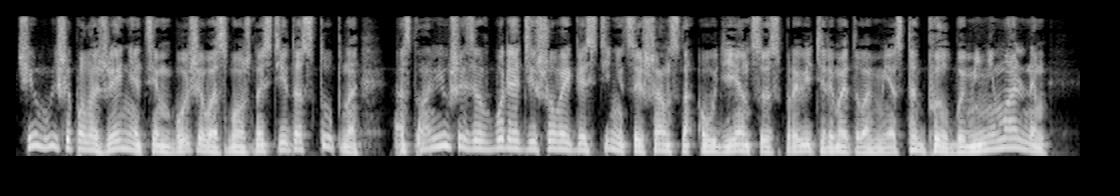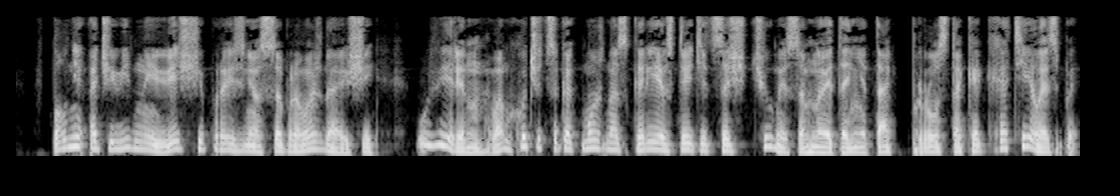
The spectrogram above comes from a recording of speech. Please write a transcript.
Чем выше положение, тем больше возможностей доступно. Остановившись в более дешевой гостинице, шанс на аудиенцию с правителем этого места был бы минимальным. Вполне очевидные вещи произнес сопровождающий. «Уверен, вам хочется как можно скорее встретиться с Чумисом, но это не так просто, как хотелось бы».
